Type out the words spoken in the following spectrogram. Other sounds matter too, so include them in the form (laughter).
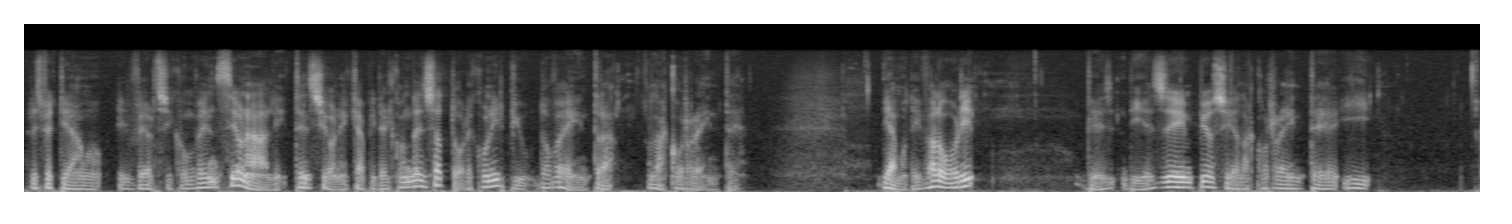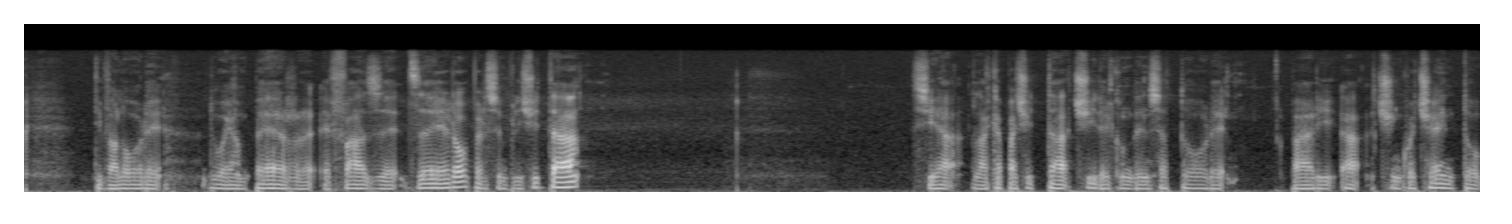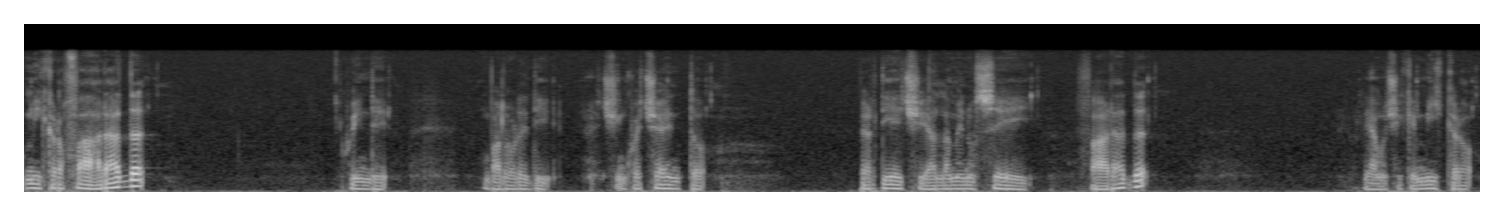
Rispettiamo i versi convenzionali tensione ai capi del condensatore con il più dove entra la corrente. Diamo dei valori di, esempio sia la corrente I di valore 2 A e fase 0 per semplicità sia la capacità C del condensatore pari a 500 microfarad quindi un valore di 500 per 10 alla meno 6 farad. Ricordiamoci che micro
